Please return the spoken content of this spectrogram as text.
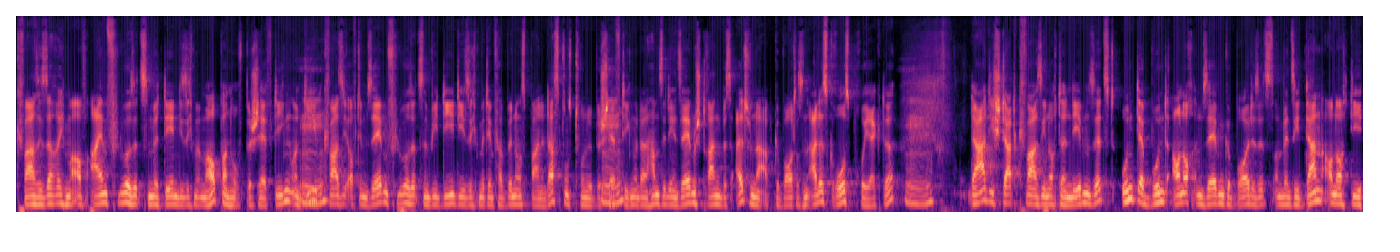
quasi, sage ich mal, auf einem Flur sitzen mit denen, die sich mit dem Hauptbahnhof beschäftigen und mhm. die quasi auf demselben Flur sitzen wie die, die sich mit dem Verbindungsbahn-Entlastungstunnel beschäftigen. Mhm. Und dann haben sie denselben Strang bis Altona abgebaut. Das sind alles Großprojekte. Mhm da die Stadt quasi noch daneben sitzt und der Bund auch noch im selben Gebäude sitzt. Und wenn sie dann auch noch die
